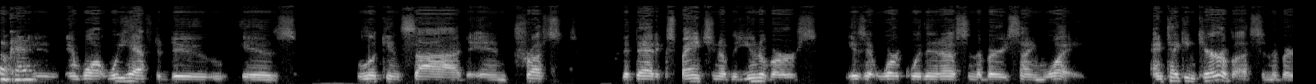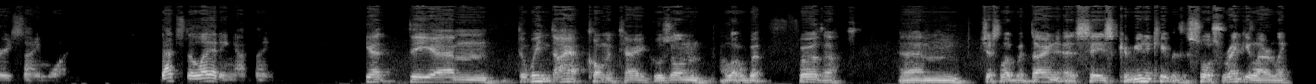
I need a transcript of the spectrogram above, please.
Okay. And, and what we have to do is look inside and trust that that expansion of the universe is at work within us in the very same way and taking care of us in the very same way. That's the letting, I think. Yeah, the um, the Wayne Dyer commentary goes on a little bit further, um, just a little bit down. It says, communicate with the source regularly,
